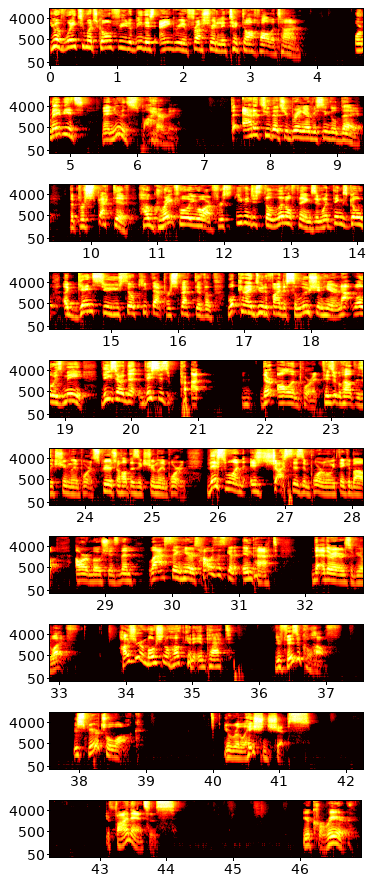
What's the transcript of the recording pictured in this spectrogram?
You have way too much going for you to be this angry and frustrated and ticked off all the time. Or maybe it's, man, you inspire me. The attitude that you bring every single day, the perspective, how grateful you are for even just the little things. And when things go against you, you still keep that perspective of what can I do to find a solution here, not woe is me. These are the, this is, uh, they're all important. Physical health is extremely important. Spiritual health is extremely important. This one is just as important when we think about our emotions. And then last thing here is how is this going to impact the other areas of your life? How's your emotional health going to impact your physical health, your spiritual walk? your relationships, your finances, your career.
